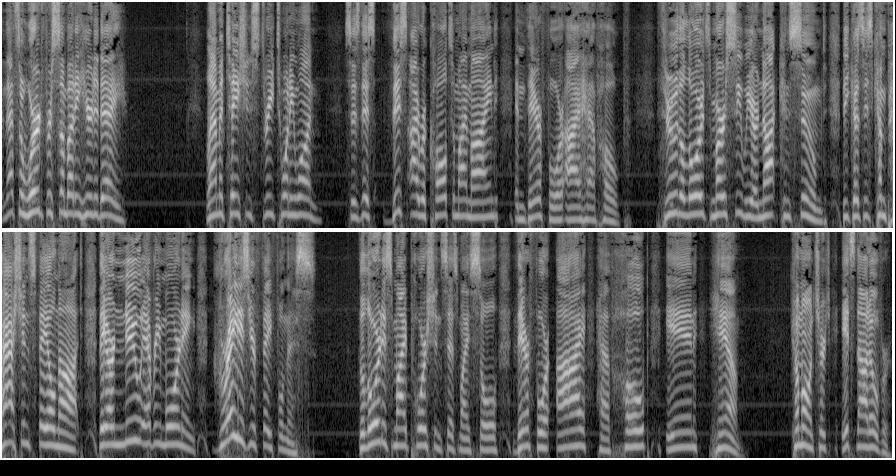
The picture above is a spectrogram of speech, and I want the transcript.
And that's a word for somebody here today. Lamentations 321 says this This I recall to my mind, and therefore I have hope. Through the Lord's mercy, we are not consumed because his compassions fail not. They are new every morning. Great is your faithfulness. The Lord is my portion, says my soul. Therefore, I have hope in him. Come on, church. It's not over.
